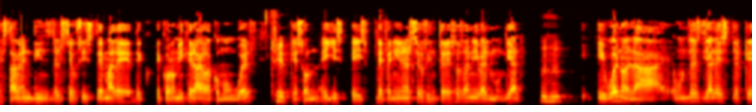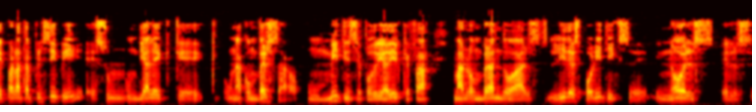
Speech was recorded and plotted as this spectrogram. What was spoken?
estaven dins del seu sistema de, de, econòmic que era la Commonwealth Sí. que són ells, ells definien els seus interessos a nivell mundial Uh -huh. i bueno, la, un dels diàlegs del que he parlat al principi és un, un diàleg que, una conversa, un meeting se podria dir, que fa Marlon Brando als líders polítics, eh, no els, els,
